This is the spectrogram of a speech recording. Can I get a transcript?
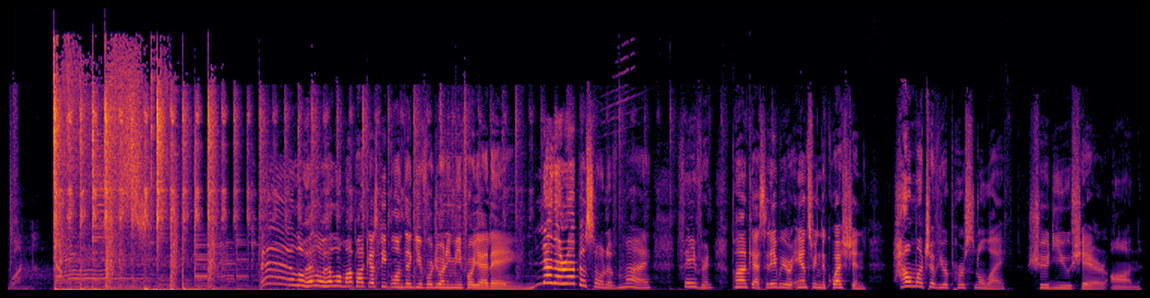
one. Hello, hello, hello, my podcast people, and thank you for joining me for yet another episode of my favorite podcast. Today we are answering the question How much of your personal life should you share on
